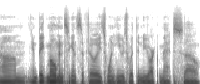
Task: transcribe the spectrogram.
um, in big moments against the Phillies when he was with the New York Mets. So.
